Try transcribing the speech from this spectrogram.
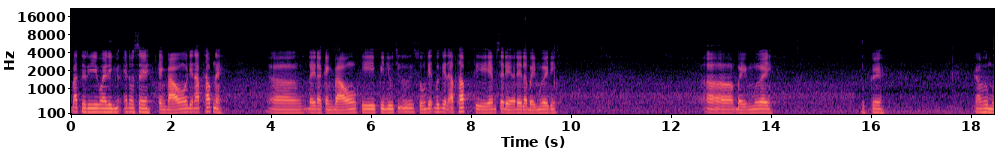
Battery wiring SOC cảnh báo điện áp thấp này. Ờ, đây là cảnh báo khi pin lưu trữ xuống điện bức điện áp thấp thì em sẽ để ở đây là 70 đi. Ờ, 70 ok cao hơn một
